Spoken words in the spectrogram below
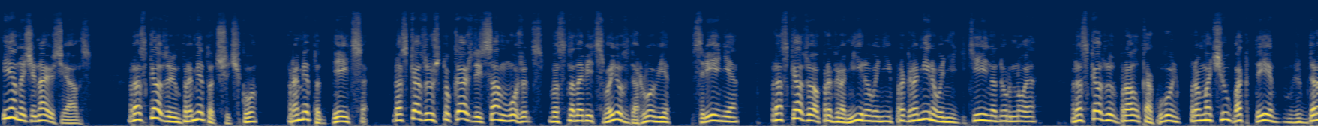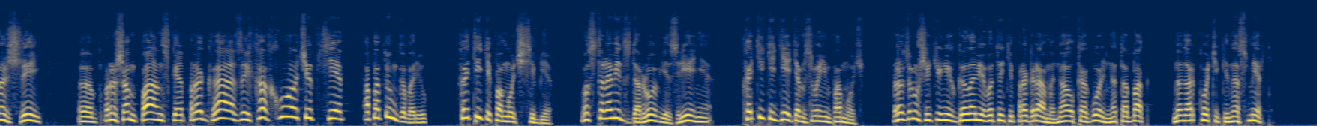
И я начинаю сеанс. Рассказываю про метод Шичко, про метод Бейтса. Рассказываю, что каждый сам может восстановить свое здоровье, зрение. Рассказываю о программировании, программировании детей на дурное – рассказываю про алкоголь, про мочу бактерий, дрожжей, э, про шампанское, про газы, хохочет все. А потом говорю, хотите помочь себе, восстановить здоровье, зрение, хотите детям своим помочь, разрушить у них в голове вот эти программы на алкоголь, на табак, на наркотики, на смерть.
